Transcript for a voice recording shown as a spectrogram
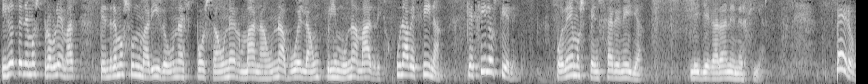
y no tenemos problemas, tendremos un marido, una esposa, una hermana, una abuela, un primo, una madre, una vecina, que sí los tiene. Podemos pensar en ella, le llegarán energías. Pero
